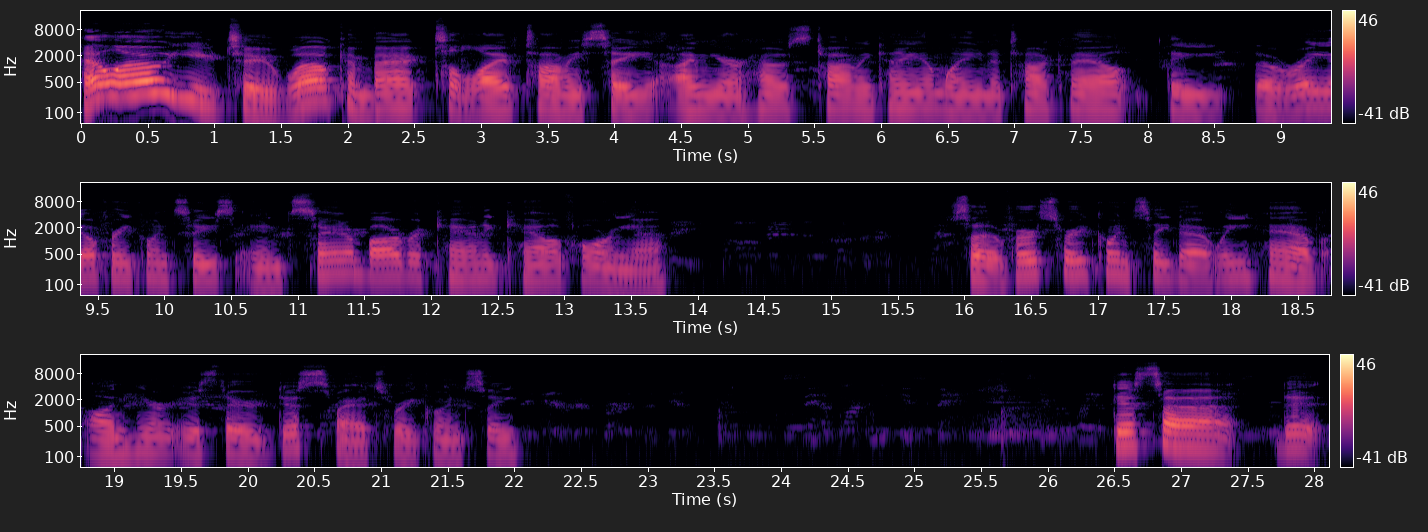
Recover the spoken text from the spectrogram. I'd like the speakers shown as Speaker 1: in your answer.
Speaker 1: Hello, YouTube. Welcome back to Live Tommy C. I'm your host, Tommy K. I'm waiting to talk about the the radio frequencies in Santa Barbara County, California. So the first frequency that we have on here is their dispatch frequency. This uh the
